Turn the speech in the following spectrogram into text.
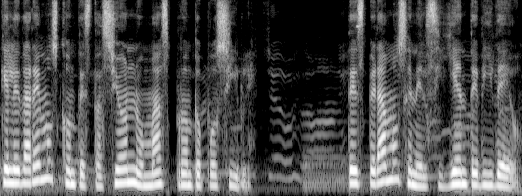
que le daremos contestación lo más pronto posible. Te esperamos en el siguiente video.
